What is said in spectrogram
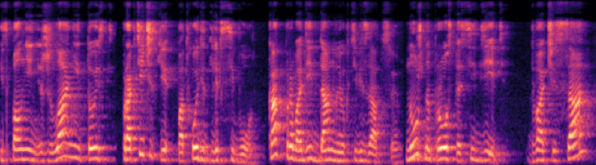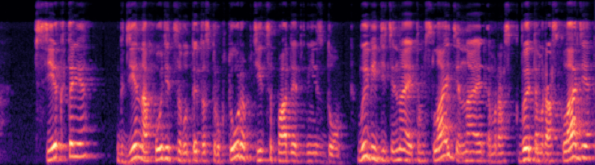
исполнения желаний, то есть практически подходит для всего. Как проводить данную активизацию? Нужно просто сидеть 2 часа в секторе где находится вот эта структура «птица падает в гнездо». Вы видите на этом слайде, на этом, в этом раскладе,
